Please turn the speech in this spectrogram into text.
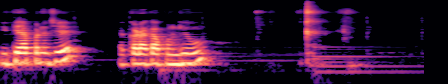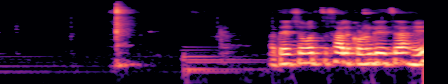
इथे आपण जे कडा कापून घेऊ. आता याच्यावरचं साल काढून घ्यायचं आहे.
